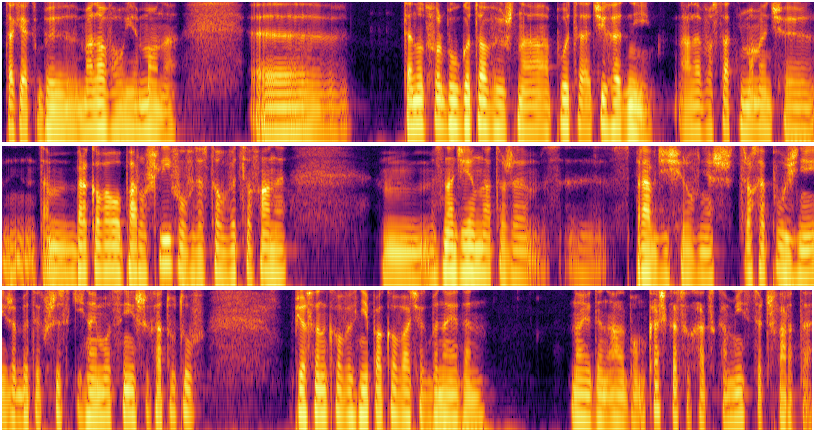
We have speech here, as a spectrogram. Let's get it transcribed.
tak jakby malował je Mona. Ten utwór był gotowy już na płytę Ciche Dni, ale w ostatnim momencie tam brakowało paru szlifów, został wycofany mm, z nadzieją na to, że sprawdzi się również trochę później, żeby tych wszystkich najmocniejszych atutów piosenkowych nie pakować jakby na jeden, na jeden album. Kaśka Suchacka, miejsce czwarte.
